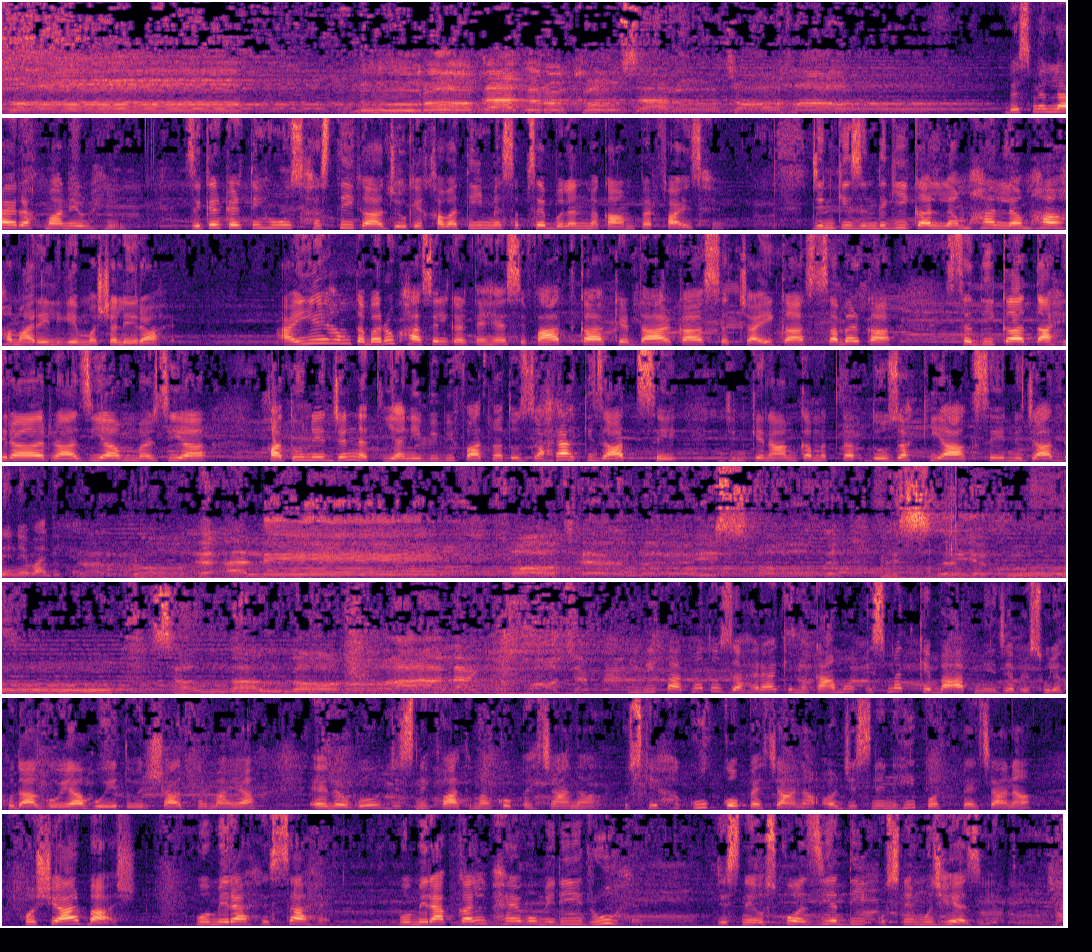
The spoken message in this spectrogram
بسم اللہ الرحمن الرحیم۔ ذکر کرتی ہوں اس ہستی کا جو کہ خواتین میں سب سے بلند مقام پر فائز ہے، جن کی زندگی کا لمحہ لمحہ ہمارے لیے مشل راہ ہے۔ آئیے ہم تبرک حاصل کرتے ہیں صفات کا، کردار کا، سچائی کا، صبر کا، صدیقہ، طاہرہ، راضیہ، مرضیہ خاتون جنت یعنی بی بی فاطمہ تو زہرہ کی ذات سے جن کے نام کا مطلب دوزخ کی آگ سے نجات دینے والی ہے۔ بی بی فاطمہ تو زہرہ کے مقام و عصمت کے باپ میں جب رسول خدا گویا ہوئے تو ارشاد فرمایا اے لوگو جس نے فاطمہ کو پہچانا اس کے حقوق کو پہچانا اور جس نے نہیں پہچانا ہوشیار باش وہ میرا حصہ ہے وہ میرا قلب ہے وہ میری روح ہے۔ جس نے اس کو اذیت دی اس نے مجھے اذیت دی۔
